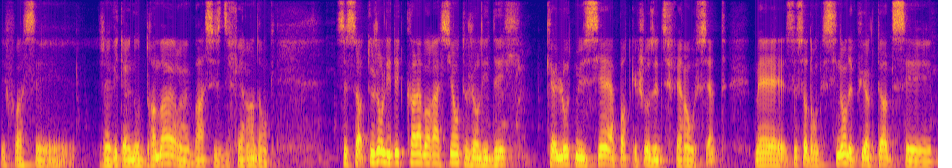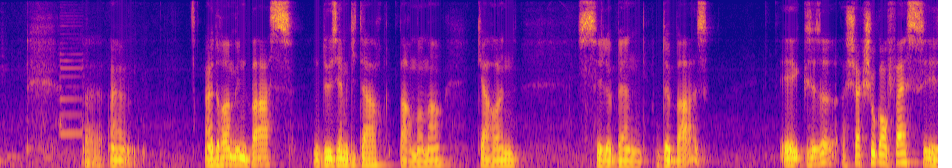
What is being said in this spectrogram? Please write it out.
Des fois, c'est, j'invite un autre drummer, un bassiste différent. Donc, c'est ça. Toujours l'idée de collaboration, toujours l'idée que l'autre musicien apporte quelque chose de différent au set. Mais c'est ça. Donc, sinon, depuis octobre, c'est euh, un, un drum, une basse, une deuxième guitare par moment, caronne. C'est le band de base. Et c'est ça, chaque show qu'on fait, c'est,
